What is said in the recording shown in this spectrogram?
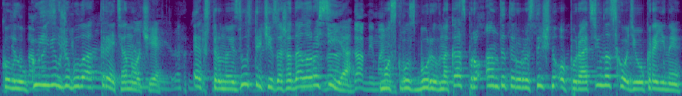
коли у Києві вже була третя ночі. Екстреної зустрічі зажадала Росія. Москву збурив наказ про антитерористичну операцію на сході України.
